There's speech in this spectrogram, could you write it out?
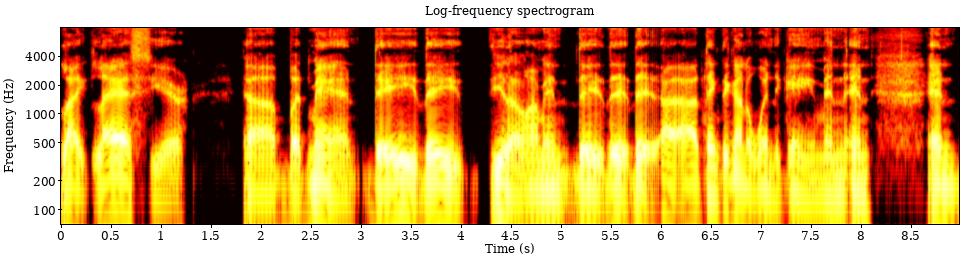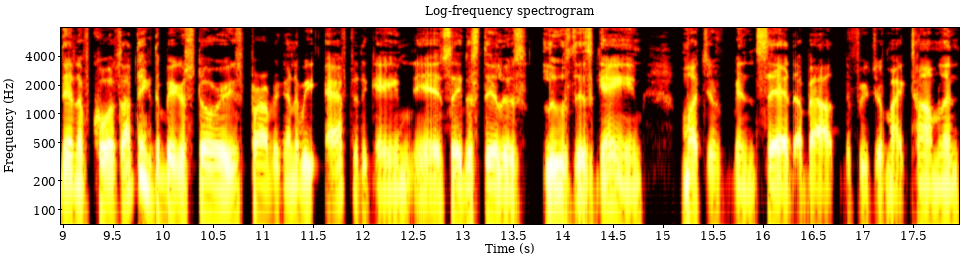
like last year. Uh, but man, they, they, you know, I mean, they, they, they I, I think they're going to win the game. And, and, and then of course, I think the bigger story is probably going to be after the game. Yeah, say the Steelers lose this game much has been said about the future of Mike Tomlin.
